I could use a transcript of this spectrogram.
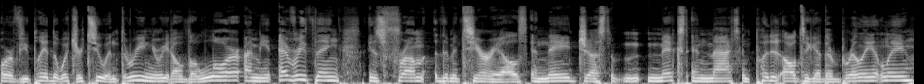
or if you played The Witcher 2 and 3 and you read all the lore, I mean, everything is from the materials, and they just mixed and matched and put it all together brilliantly.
